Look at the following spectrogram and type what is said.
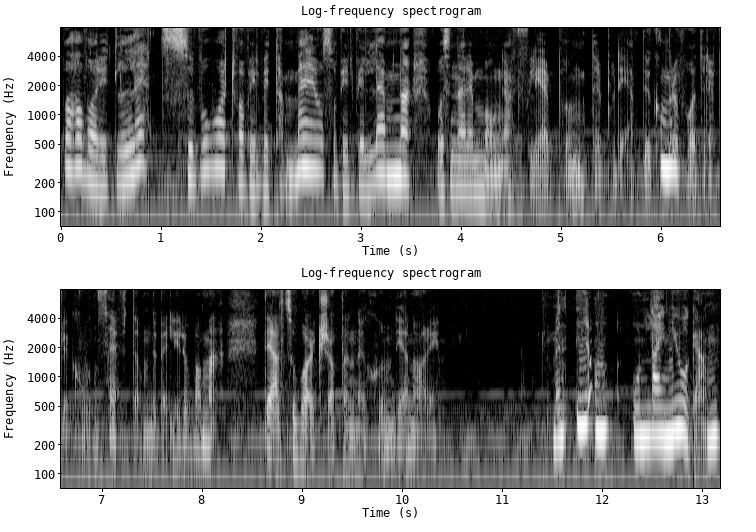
Vad har varit lätt, svårt, vad vill vi ta med oss, vad vill vi lämna? Och sen är det många fler punkter på det. Du kommer att få ett reflektionshäfte om du väljer att vara med. Det är alltså workshopen den 7 januari. Men i on online-yogan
